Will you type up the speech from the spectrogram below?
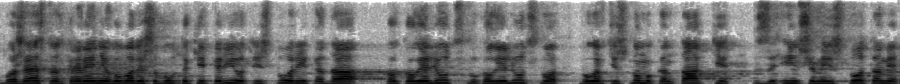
Божественне откровення говорить, що був такий період історії, коли, людство, коли людство було в тісному контакті з іншими істотами,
